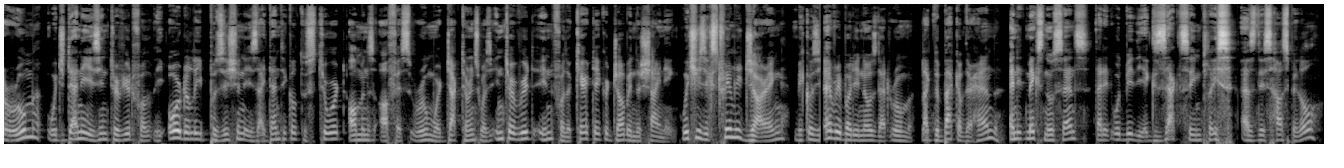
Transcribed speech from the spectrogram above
a room which Danny is interviewed for the orderly position is identical to Stuart Ullman's office room where Jack Torrance was interviewed in for the caretaker job in The Shining, which is extremely jarring because everybody knows that room like the back of their hand, and it makes no sense that it would be the exact same place as this hospital.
